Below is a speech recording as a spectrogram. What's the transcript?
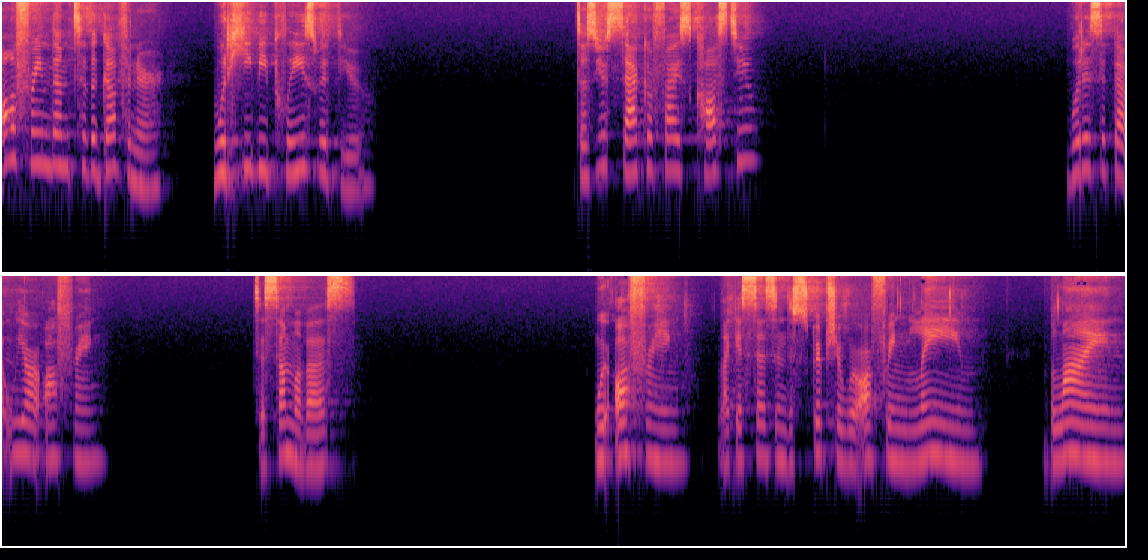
offering them to the governor. Would he be pleased with you? Does your sacrifice cost you? What is it that we are offering? To some of us, we're offering, like it says in the scripture, we're offering lame, blind,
